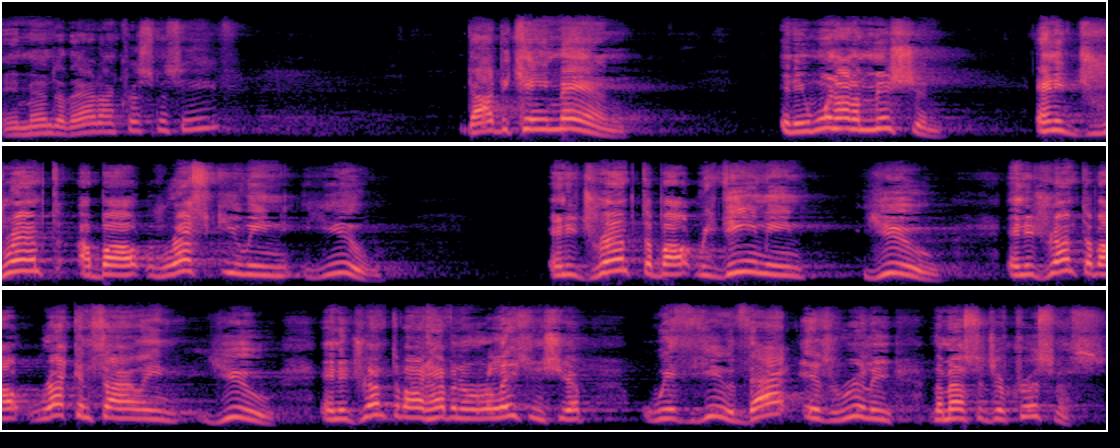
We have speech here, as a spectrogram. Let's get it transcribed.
Amen to that on Christmas Eve? God became man and he went on a mission and he dreamt about rescuing you. And he dreamt about redeeming you. And he dreamt about reconciling you. And he dreamt about having a relationship with you. That is really the message of Christmas.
